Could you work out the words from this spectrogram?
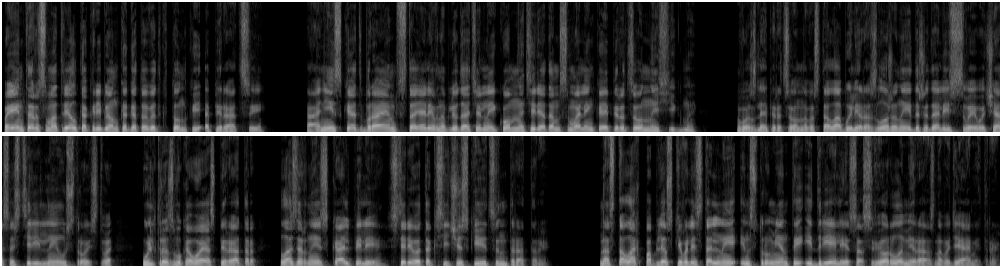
Пейнтер смотрел, как ребенка готовят к тонкой операции. Они с Кэт Брайант стояли в наблюдательной комнате рядом с маленькой операционной Сигмы. Возле операционного стола были разложены и дожидались своего часа стерильные устройства. Ультразвуковой аспиратор, лазерные скальпели, стереотоксические центраторы. На столах поблескивали стальные инструменты и дрели со сверлами разного диаметра.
